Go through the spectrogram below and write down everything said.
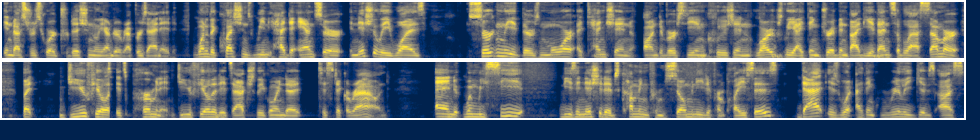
investors who are traditionally underrepresented? One of the questions we had to answer initially was, certainly there's more attention on diversity and inclusion, largely, I think, driven by the events of last summer. But do you feel it's permanent? Do you feel that it's actually going to, to stick around? And when we see these initiatives coming from so many different places, that is what I think really gives us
